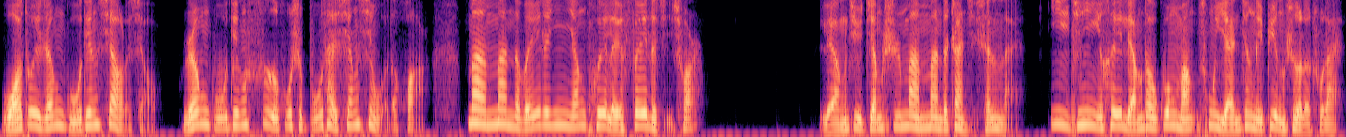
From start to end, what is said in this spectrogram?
我对人骨钉笑了笑，人骨钉似乎是不太相信我的话，慢慢的围着阴阳傀儡飞了几圈。两具僵尸慢慢的站起身来，一金一黑两道光芒从眼睛里迸射了出来。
